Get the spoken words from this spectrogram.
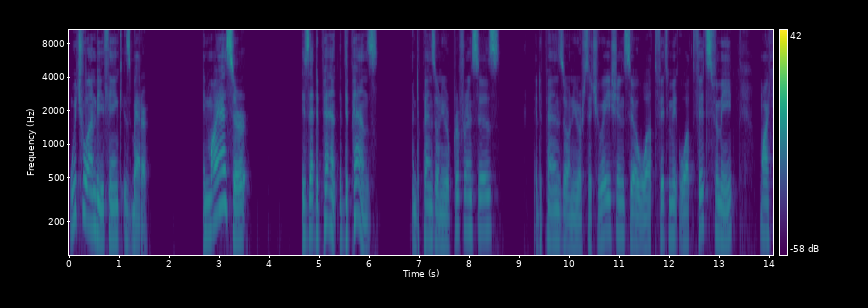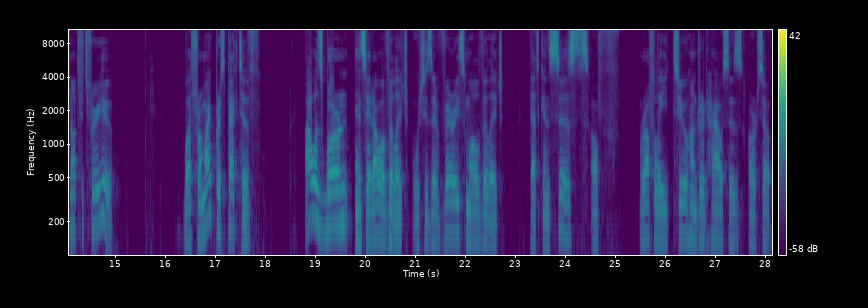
Which one do you think is better? In my answer is that depend it depends. It depends on your preferences. It depends on your situation. So what fit me what fits for me might not fit for you. But from my perspective, I was born in Serawa village, which is a very small village that consists of roughly 200 houses or so.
